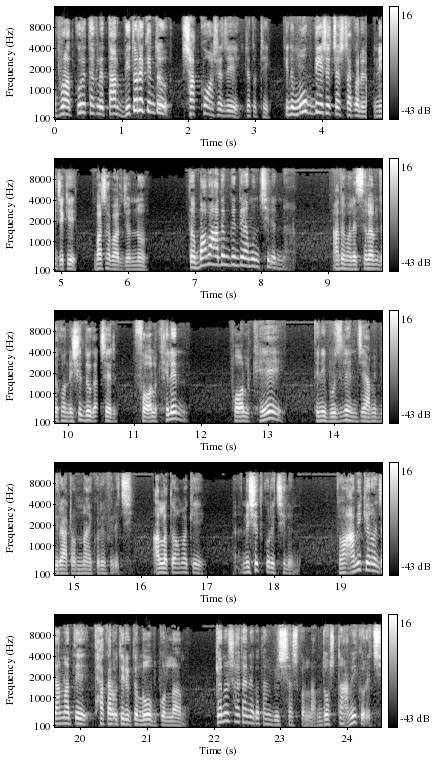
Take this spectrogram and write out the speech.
অপরাধ করে থাকলে তার ভিতরে কিন্তু সাক্ষ্য আসে যে এটা তো ঠিক, কিন্তু মুখ দিয়ে সে চেষ্টা করে নিজেকে বাঁচাবার জন্য। তো বাবা আদম কিন্তু এমন ছিলেন না। আদম আলাইসাল্লাম যখন নিষিদ্ধ গাছের ফল খেলেন, ফল খেয়ে তিনি বুঝলেন যে আমি বিরাট অন্যায় করে ফেলেছি। আল্লাহ তো আমাকে নিষেধ করেছিলেন। তো আমি কেন জান্নাতে থাকার অতিরিক্ত লোভ করলাম? কেন শয়তানের কথা আমি বিশ্বাস করলাম? দোষটা আমি করেছি।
